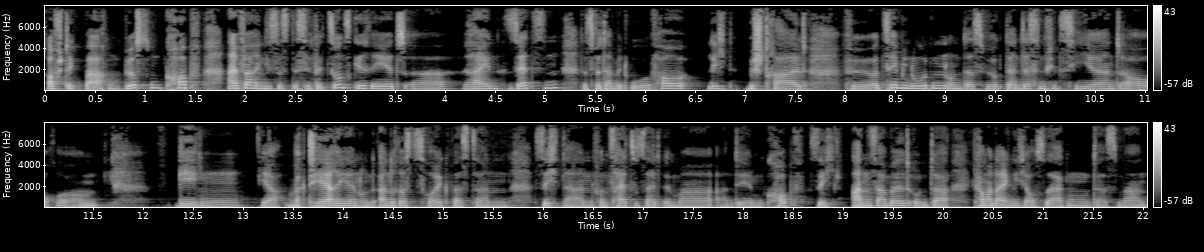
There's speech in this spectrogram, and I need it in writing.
aufsteckbaren Bürstenkopf einfach in dieses Desinfektionsgerät äh, reinsetzen. Das wird dann mit UV-Licht bestrahlt für 10 Minuten und das wirkt dann desinfizierend auch ähm, gegen ja, Bakterien und anderes Zeug, was dann sich dann von Zeit zu Zeit immer an dem Kopf sich ansammelt. Und da kann man eigentlich auch sagen, dass man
